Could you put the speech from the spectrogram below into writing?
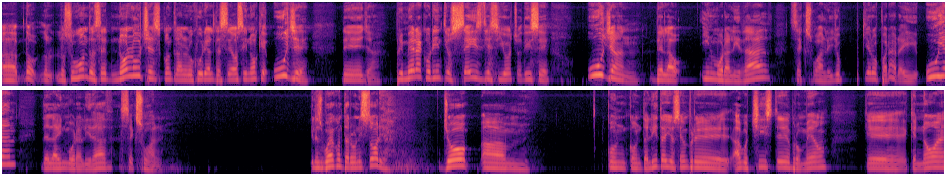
Ah, no, lo, segundo es no luches contra la lujuria del deseo, sino que huye de ella. Primera Corintios 6, 18 dice, huyan de la inmoralidad sexual. Y yo quiero parar ahí. Huyan de la inmoralidad sexual. Y les voy a contar una historia. Yo con, con Talita yo siempre hago chiste, bromeo que, que Noah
